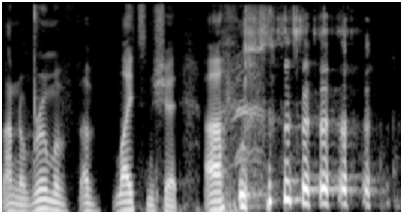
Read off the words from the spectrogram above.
I don't know room of, of lights and shit. Uh,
